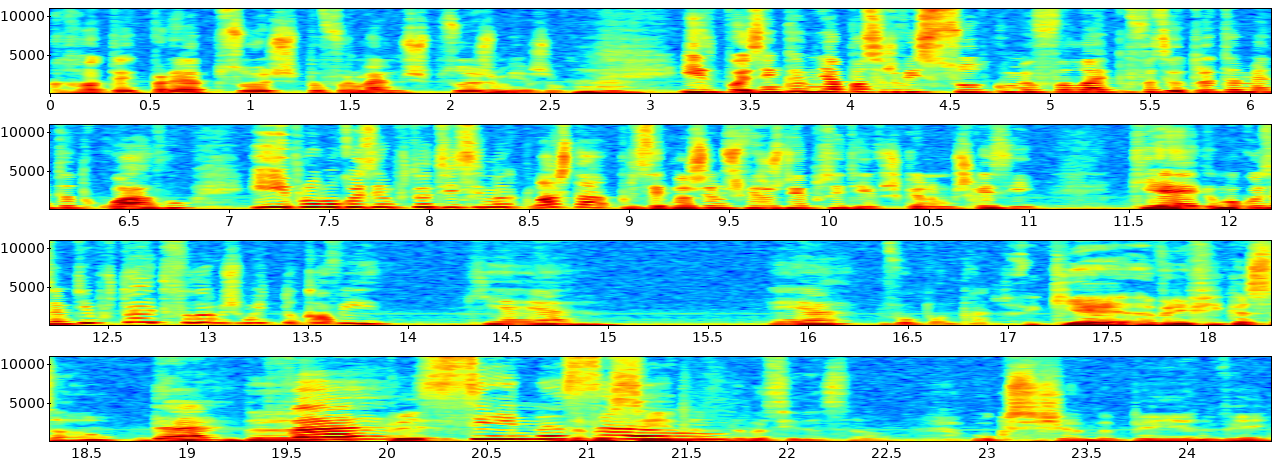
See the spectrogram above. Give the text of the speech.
garrote é para pessoas, para formarmos pessoas mesmo. Uhum. E depois encaminhar para o serviço de saúde, como eu falei, para fazer o tratamento adequado e para uma coisa importantíssima, que lá está. Por isso é que nós temos que ver os diapositivos, que eu não me esqueci. Que é uma coisa muito importante, falamos muito do Covid, que é a. Uhum. É a. Vou apontar. Que é a verificação Da, Da vacinação. da vacina, da vacinação. O que se chama PNV.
